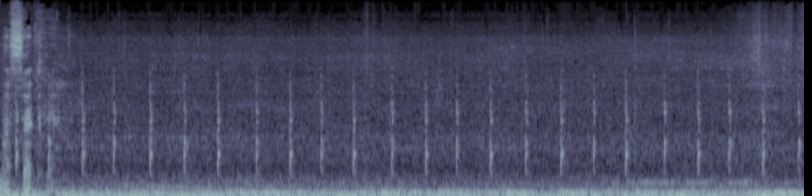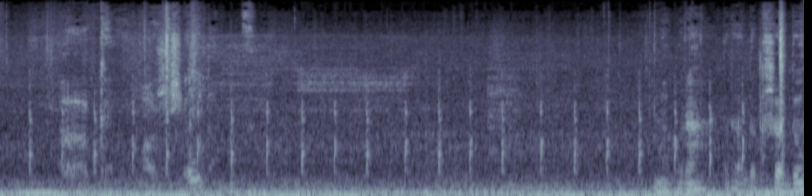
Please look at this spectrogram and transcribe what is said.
Masakra. Okej, może się uda. Dobra, teraz do przodu.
